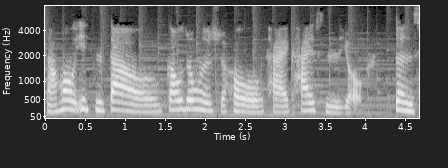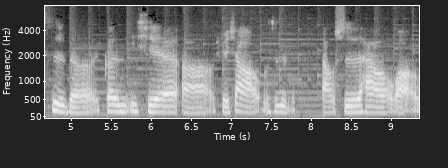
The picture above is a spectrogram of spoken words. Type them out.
然后一直到高中的时候，才开始有正式的跟一些呃学校，就是老师，还有呃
